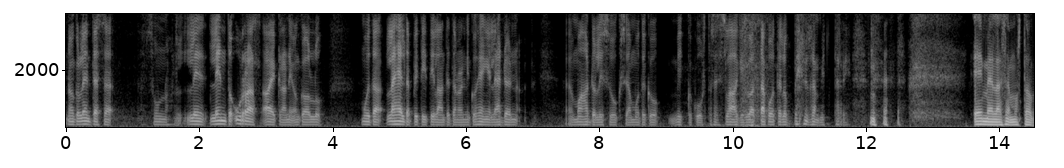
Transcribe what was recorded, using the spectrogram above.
No onko lentäessä sun le- lentouras aikana, niin onko ollut muita läheltä piti tilanteita, no niin kuin hengenlähdön mahdollisuuksia, muuta kuin Mikko Kuustosen kun taputellut bensamittaria? Ei meillä semmoista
